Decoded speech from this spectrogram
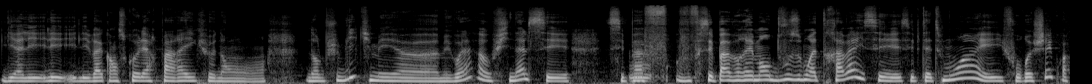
il y a les, les, les vacances scolaires pareilles que dans, dans le public, mais, euh, mais voilà, au final, c'est c'est pas, c'est pas vraiment 12 mois de travail, c'est c'est peut-être moins et il faut rusher, quoi.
